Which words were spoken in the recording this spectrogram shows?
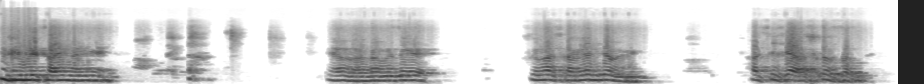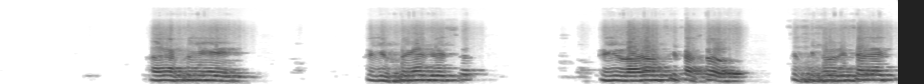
नेहमी काही नाही. या भागामध्ये किंवा सगळ्यांच्या मध्ये अतिशय अस्वस्थ कुणी कधी जायचं? आणि बारामतीत असो तर तिथं विचारायचं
